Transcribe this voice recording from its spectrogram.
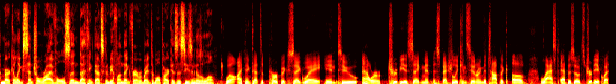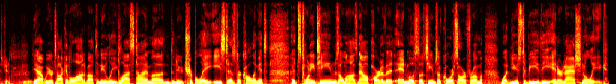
American League Central rivals. And I think that's going to be a fun thing for everybody at the ballpark as the season goes along. Well, I think that's a perfect segue into our trivia segment, especially considering the topic of last episode's trivia question. Yeah, we were talking a lot about the new league last time, uh, the new AAA East, as they're calling it. It's 20 teams. Omaha's now a part of it, and most of those teams, of course, are from what used to be the International League.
